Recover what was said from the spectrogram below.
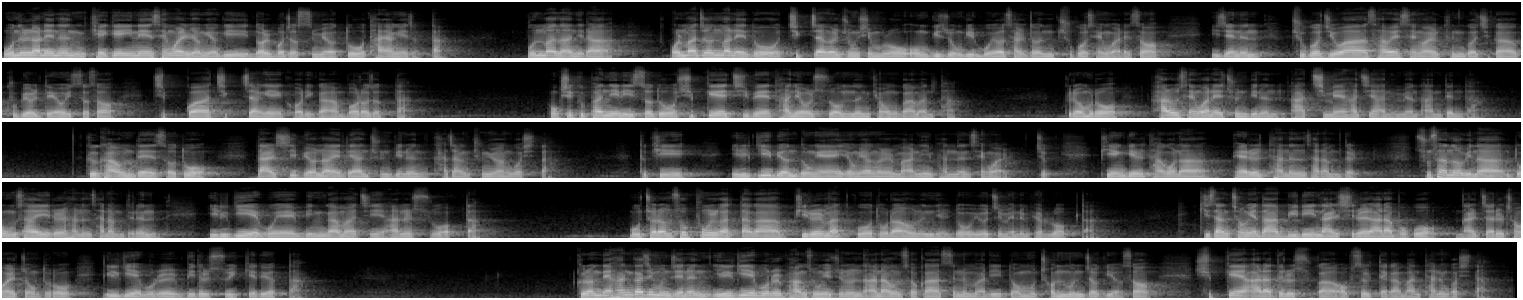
오늘날에는 개개인의 생활 영역이 넓어졌으며 또 다양해졌다. 뿐만 아니라 얼마 전만 해도 직장을 중심으로 옹기종기 모여 살던 주거 생활에서 이제는 주거지와 사회생활 근거지가 구별되어 있어서 집과 직장의 거리가 멀어졌다. 혹시 급한 일이 있어도 쉽게 집에 다녀올 수 없는 경우가 많다. 그러므로 하루 생활의 준비는 아침에 하지 않으면 안 된다. 그 가운데에서도 날씨 변화에 대한 준비는 가장 중요한 것이다. 특히 일기 변동에 영향을 많이 받는 생활, 즉 비행기를 타거나 배를 타는 사람들, 수산업이나 농사 일을 하는 사람들은 일기예보에 민감하지 않을 수 없다. 모처럼 소풍을 갔다가 비를 맞고 돌아오는 일도 요즘에는 별로 없다. 기상청에다 미리 날씨를 알아보고 날짜를 정할 정도로 일기예보를 믿을 수 있게 되었다. 그런데 한 가지 문제는 일기예보를 방송해주는 아나운서가 쓰는 말이 너무 전문적이어서 쉽게 알아들을 수가 없을 때가 많다는 것이다.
